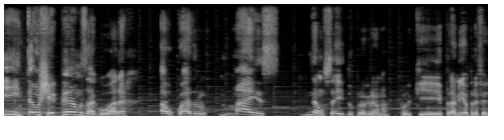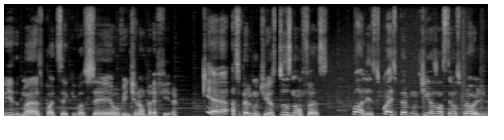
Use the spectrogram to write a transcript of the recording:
E então chegamos agora ao quadro mais não sei do programa, porque pra mim é o preferido, mas pode ser que você ouvinte não prefira, que é as perguntinhas dos não fãs. Bolis, quais perguntinhas nós temos pra hoje?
